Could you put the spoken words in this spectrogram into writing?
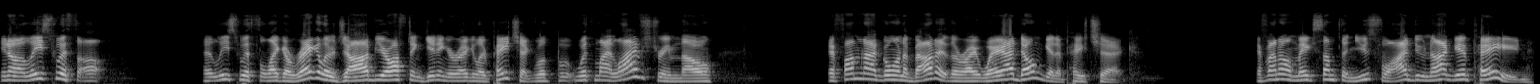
you know, at least with, uh, at least with like a regular job, you're often getting a regular paycheck. With, with my live stream, though, if I'm not going about it the right way, I don't get a paycheck. If I don't make something useful, I do not get paid.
